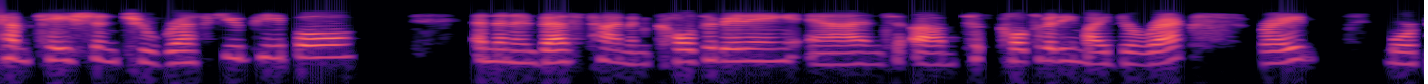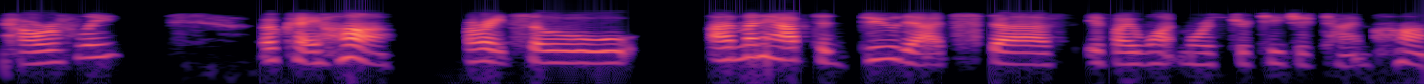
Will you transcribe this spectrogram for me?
temptation to rescue people, and then invest time in cultivating and um, cultivating my directs, right, more powerfully. Okay, huh? All right, so I'm gonna have to do that stuff if I want more strategic time, huh?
